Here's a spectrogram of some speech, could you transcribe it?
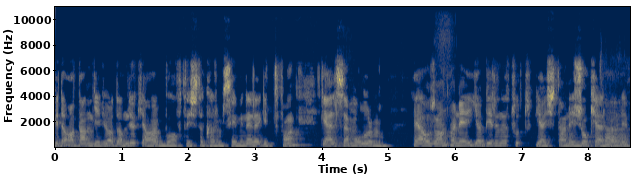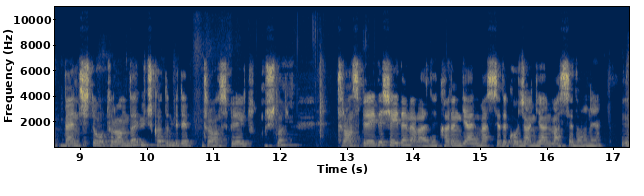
bir de adam geliyor. Adam diyor ki abi bu hafta işte karım seminere gitti falan. Gelsem olur mu? Ya o zaman hani ya birini tut ya işte hani Joker Ha. böyle bench'te oturan da 3 kadın bir de trans birey tutmuşlar. Trans birey de şeyden herhalde karın gelmezse de kocan gelmezse de hani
